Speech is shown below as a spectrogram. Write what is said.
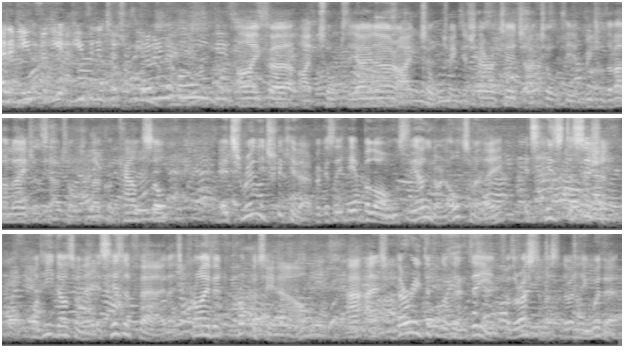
and have you, have you, have you been in touch with the owner at all? I've, uh, I've talked to the owner, I've talked to English Heritage, I've talked to the Regional Development Agency, I've talked to the local council. It's really tricky though because it belongs to the owner and ultimately it's his decision. What he does with it is his affair and it's private property now uh, and it's very difficult indeed for the rest of us to do anything with it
